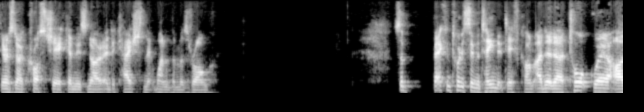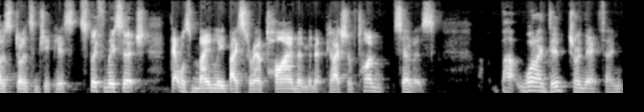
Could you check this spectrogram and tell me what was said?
there is no cross check and there's no indication that one of them is wrong. So back in 2017 at DEF CON, I did a talk where I was doing some GPS spoofing research that was mainly based around time and manipulation of time servers. But what I did during that thing,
